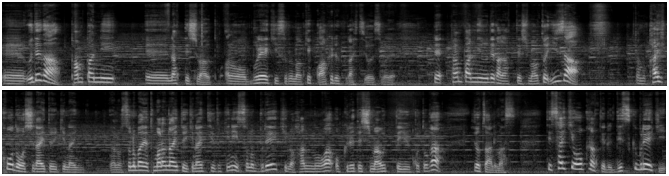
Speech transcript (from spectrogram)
えー、腕がパンパンに、えー、なってしまうとあのブレーキするのは結構握力が必要ですのででパンパンに腕が鳴ってしまうといざあの回避行動をしないといけないあのその場で止まらないといけないっていう時にそのブレーキの反応は遅れてしまうっていうことが一つあります。で、最近多くなっているディスクブレーキ。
